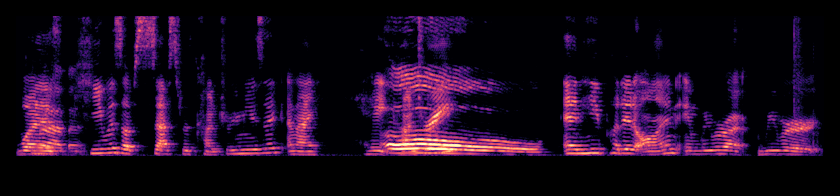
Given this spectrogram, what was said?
Was happened? he was obsessed with country music and I hate country. Oh. And he put it on and we were we were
